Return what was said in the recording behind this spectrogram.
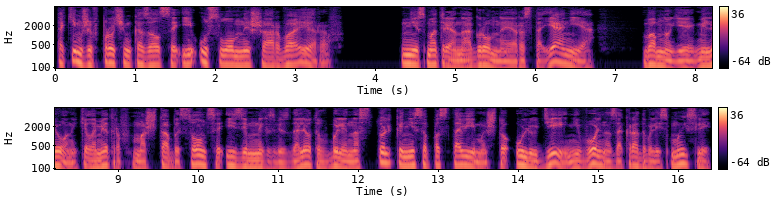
Таким же, впрочем, казался и условный шар Ваэров. Несмотря на огромное расстояние, во многие миллионы километров масштабы Солнца и земных звездолетов были настолько несопоставимы, что у людей невольно закрадывались мысли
